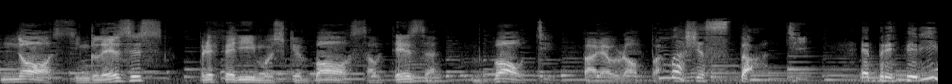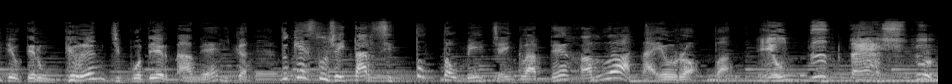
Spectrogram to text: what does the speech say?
Nós, ingleses, preferimos que Vossa Alteza volte para a Europa. Majestade, é preferível ter um grande poder na América do que sujeitar-se totalmente à Inglaterra lá na Europa. Eu detesto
